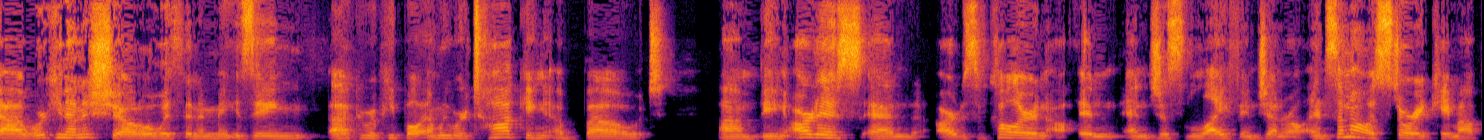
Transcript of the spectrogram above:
uh, working on a show with an amazing uh, group of people, and we were talking about um, being artists and artists of color and, and and just life in general. And somehow a story came up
